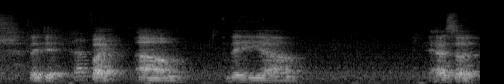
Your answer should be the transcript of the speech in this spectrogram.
They did. That's But um, the, uh, as a,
